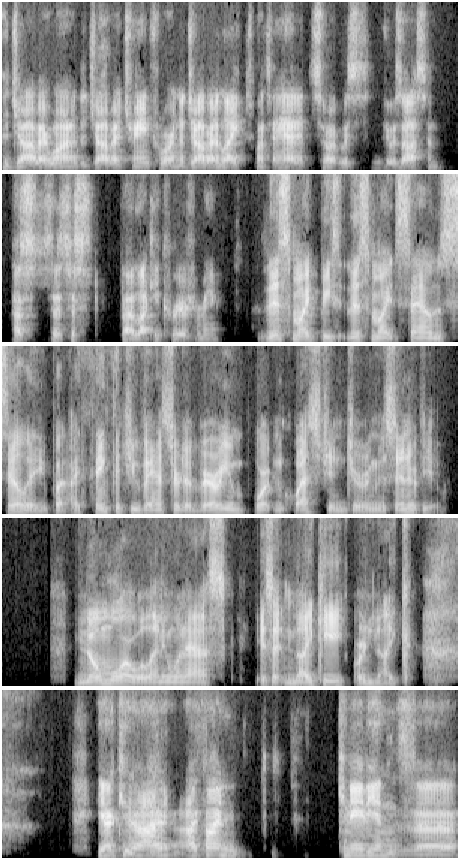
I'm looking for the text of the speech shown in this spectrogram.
the job I wanted, the job I trained for, and the job I liked once I had it. So it was it was awesome. Was, it's just a lucky career for me this might be this might sound silly, but I think that you've answered a very important question during this interview. No more will anyone ask, is it Nike or Nike? Yeah, I, I find Canadians, uh,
